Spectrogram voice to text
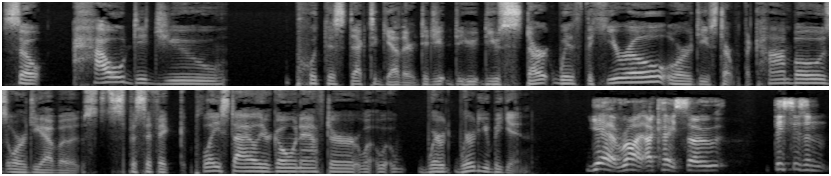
So, how did you put this deck together? Did you do you do you start with the hero, or do you start with the combos, or do you have a specific play style you're going after? Where where do you begin? Yeah, right. Okay, so this isn't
